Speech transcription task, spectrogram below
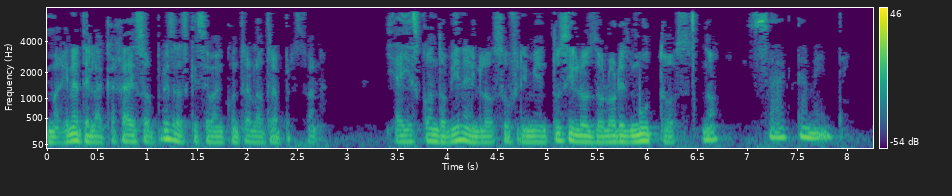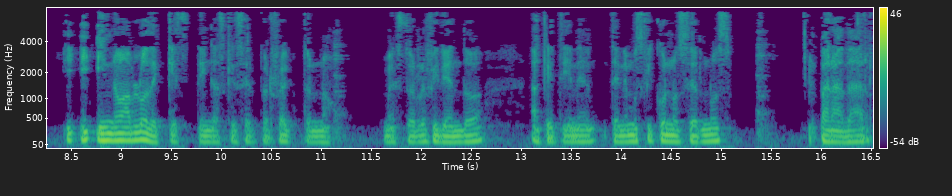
imagínate la caja de sorpresas que se va a encontrar la otra persona. Y ahí es cuando vienen los sufrimientos y los dolores mutuos, ¿no? Exactamente. Y, y- y no hablo de que tengas que ser perfecto, no. Me estoy refiriendo a que tienen, tenemos que conocernos para dar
